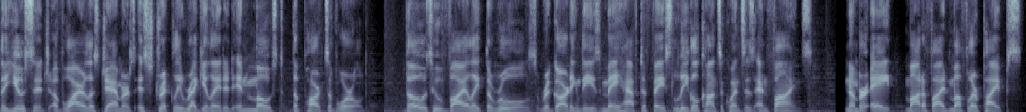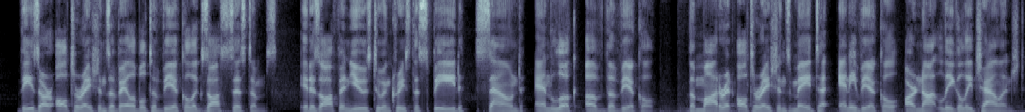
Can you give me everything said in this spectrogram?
The usage of wireless jammers is strictly regulated in most the parts of world. Those who violate the rules regarding these may have to face legal consequences and fines. Number 8. Modified muffler pipes. These are alterations available to vehicle exhaust systems. It is often used to increase the speed, sound, and look of the vehicle. The moderate alterations made to any vehicle are not legally challenged,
